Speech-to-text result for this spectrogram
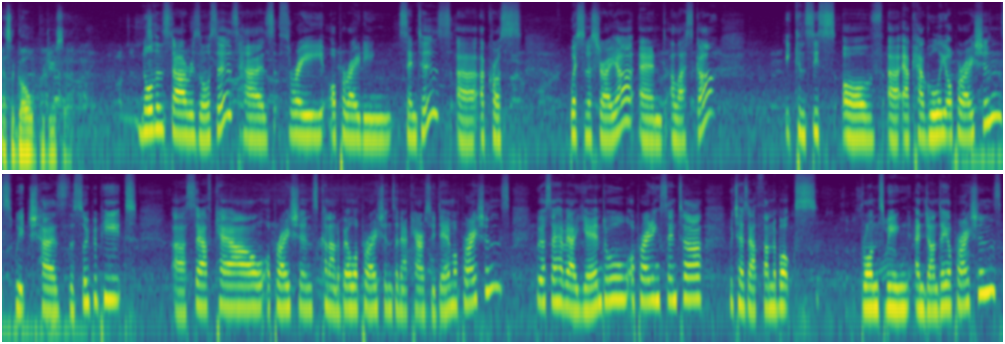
as a gold producer. Northern Star Resources has three operating centres uh, across Western Australia and Alaska. It consists of uh, our Kalgoorlie operations, which has the super pit, uh, South Kal operations, Kanowna Belle operations, and our Carosue Dam operations. We also have our Yandal operating centre, which has our Thunderbox, Bronzewing, and Jundee operations.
